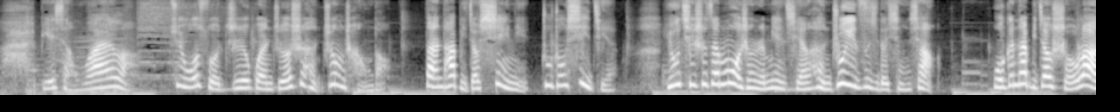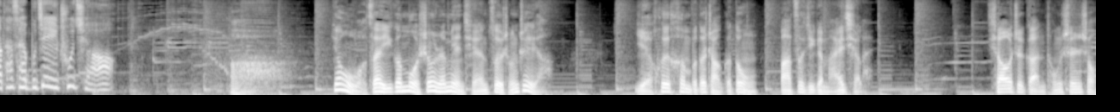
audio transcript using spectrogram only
唉，别想歪了。据我所知，管哲是很正常的，但他比较细腻，注重细节。”尤其是在陌生人面前，很注意自己的形象。我跟他比较熟了，他才不介意出糗。啊，要我在一个陌生人面前醉成这样，也会恨不得找个洞把自己给埋起来。乔治感同身受，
